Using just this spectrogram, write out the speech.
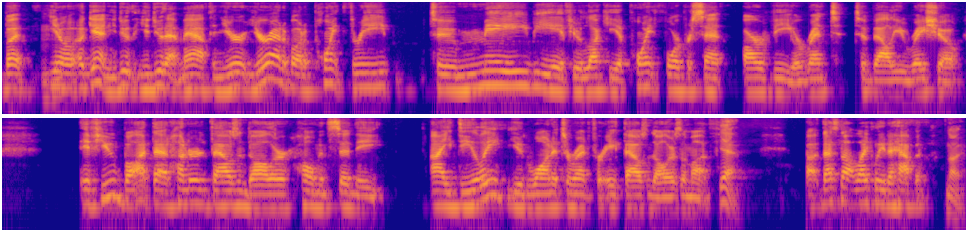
But mm-hmm. you know, again, you do you do that math, and you're you're at about a 0.3 to maybe, if you're lucky, a 0.4 percent RV or rent to value ratio. If you bought that hundred thousand dollar home in Sydney, ideally you'd want it to rent for eight thousand dollars a month. Yeah, uh, that's not likely to happen. No.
